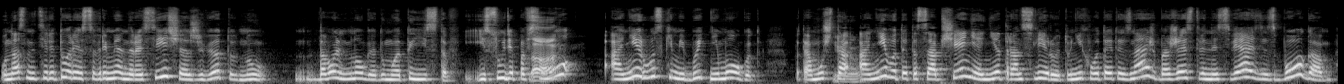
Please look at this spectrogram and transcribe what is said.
у нас на территории современной России сейчас живет, ну, довольно много, я думаю, атеистов. И, судя по всему, да. они русскими быть не могут. Потому что yeah. они вот это сообщение не транслируют. У них вот этой, знаешь, божественной связи с Богом,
